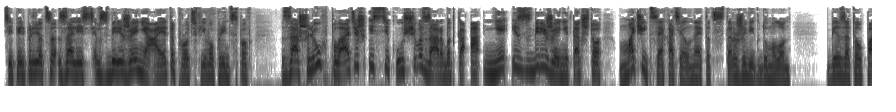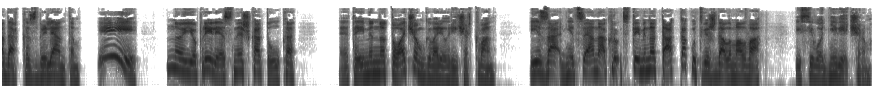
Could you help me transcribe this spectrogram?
Теперь придется залезть в сбережения, а это против его принципов. За шлюх платишь из текущего заработка, а не из сбережений, так что мочиться я хотел на этот сторожевик, — думал он, без этого подарка с бриллиантом. И, но ее прелестная шкатулка. Это именно то, о чем говорил Ричард Кван. И задницы она крутит именно так, как утверждала молва. И сегодня вечером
